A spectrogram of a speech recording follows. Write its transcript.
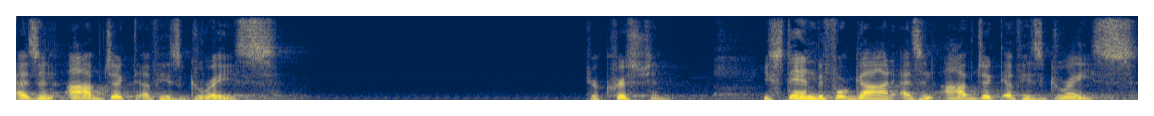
as an object of His grace. If you're a Christian, you stand before God as an object of His grace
